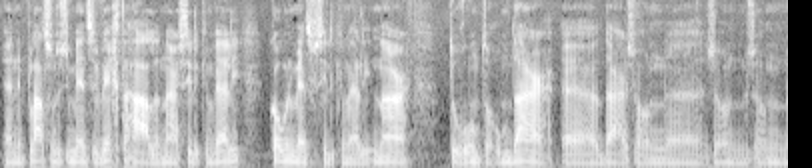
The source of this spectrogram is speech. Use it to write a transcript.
En in plaats van dus die mensen weg te halen naar Silicon Valley, komen de mensen van Silicon Valley naar Toronto om daar, uh, daar zo'n uh, zo'n zo'n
